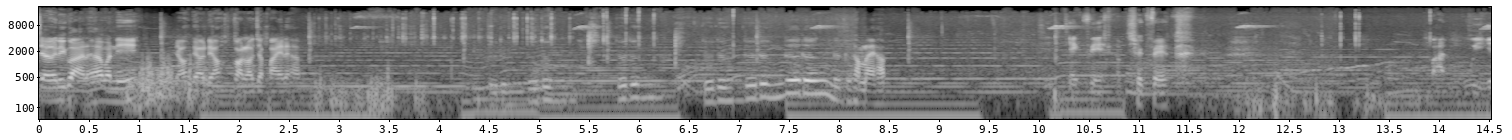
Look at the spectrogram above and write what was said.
เจอดีกว่านะฮะวันนี้เดี๋ยวเดี๋ยวเดี๋ยวก่อนเราจะไปนะครับทำอะไรครับ เช็คเฟซครับ เช็คเฟซบาดอุ้ยแก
